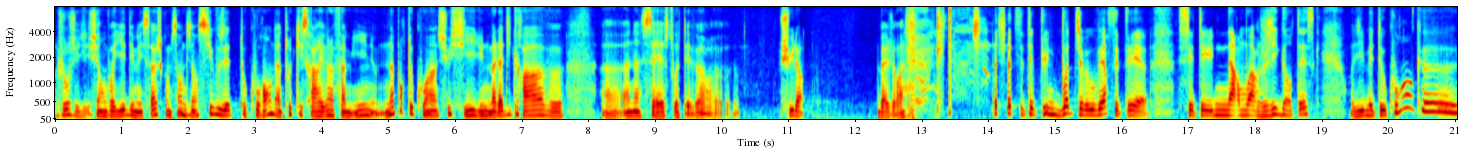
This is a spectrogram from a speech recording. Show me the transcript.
un jour, j'ai envoyé des messages comme ça en disant si vous êtes au courant d'un truc qui sera arrivé dans la famille, n'importe quoi, un suicide, une maladie grave, euh, un inceste, whatever, euh, je suis là. Ben j'aurais. Putain, c'était plus une boîte que j'avais ouverte, c'était, euh, c'était une armoire gigantesque. On dit mais t'es au courant que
